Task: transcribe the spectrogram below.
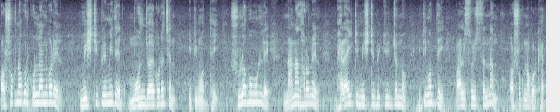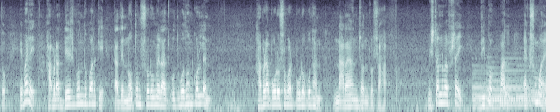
অশোকনগর কল্যাণগড়ের মিষ্টিপ্রেমীদের মন জয় করেছেন ইতিমধ্যেই। সুলভ মূল্যে নানা ধরনের ভ্যারাইটি মিষ্টি বিক্রির জন্য ইতিমধ্যেই পাল সুইটসের নাম অশোকনগর খ্যাত। এবারে হাবড়ার দেশবন্ধু পার্কে তাদের নতুন শোরুমের আজ উদ্বোধন করলেন হাবড়া পৌরসভার পৌরপ্রধান নারায়ণ চন্দ্র সাহা। মিষ্টান্ন ব্যবসায়ী দীপক পাল একসময়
